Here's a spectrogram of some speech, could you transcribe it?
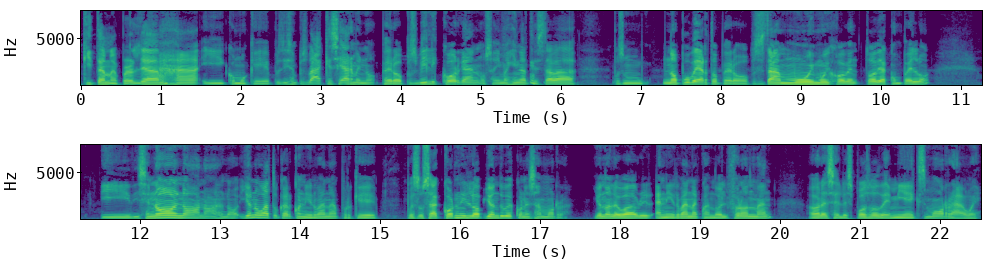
quitan a Pearl Jam. ajá, y como que, pues dicen, pues va, que se arme, ¿no? Pero pues Billy Corgan, o sea, imagínate, estaba, pues mm, no puberto, pero pues estaba muy, muy joven, todavía con pelo, y dice, no, no, no, no, yo no voy a tocar con Nirvana porque, pues, o sea, Courtney Love, yo anduve con esa morra. Yo no le voy a abrir a Nirvana cuando el frontman ahora es el esposo de mi ex morra, güey.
